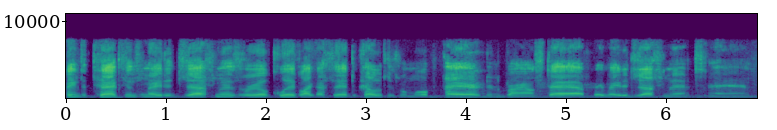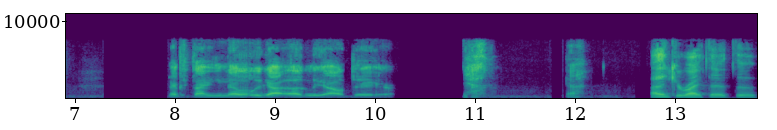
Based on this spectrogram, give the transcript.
think the Texans made adjustments real quick. Like I said, the coaches were more prepared than the Brown staff. They made adjustments, and next thing you know, we got ugly out there. yeah yeah i think you're right the the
